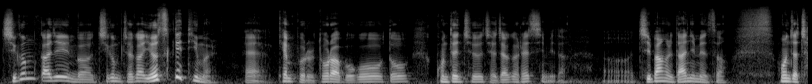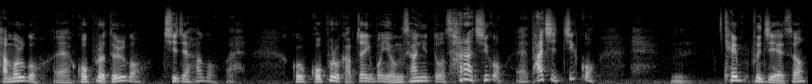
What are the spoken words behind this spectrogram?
지금까지 뭐 지금 제가 여섯 개 팀을 예, 캠프를 돌아보고 또 콘텐츠 제작을 했습니다. 어, 지방을 다니면서 혼자 차 몰고 예, 고프로 들고 취재하고 예, 그 고프로 갑자기 뭐 영상이 또 사라지고 예, 다시 찍고 예, 음, 캠프지에서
